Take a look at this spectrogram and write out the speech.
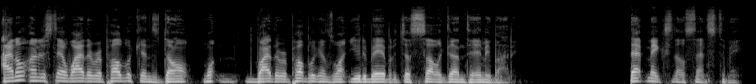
I don't understand why the Republicans don't want, why the Republicans want you to be able to just sell a gun to anybody. That makes no sense to me.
